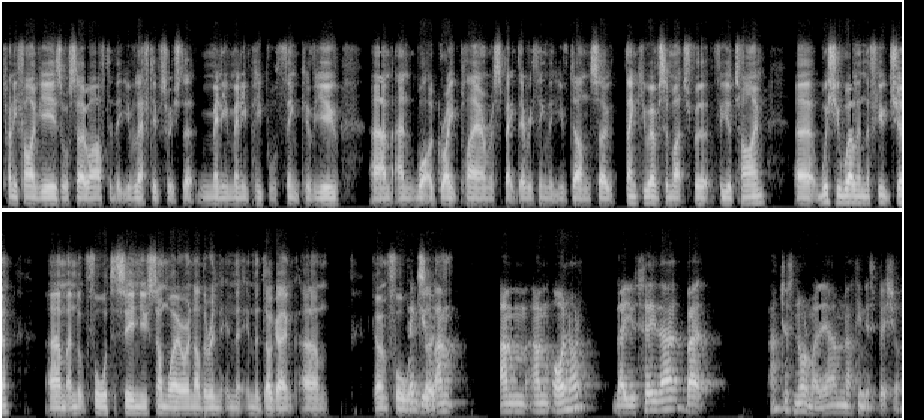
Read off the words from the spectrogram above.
25 years or so after that you've left Ipswich, that many many people think of you. Um, and what a great player and respect everything that you've done. So thank you ever so much for, for your time. Uh, wish you well in the future um, and look forward to seeing you somewhere or another in, in the in the dugout um, going forward. Thank you. So, I'm I'm I'm honored that you say that, but I'm just normal. Yeah? I'm nothing special.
